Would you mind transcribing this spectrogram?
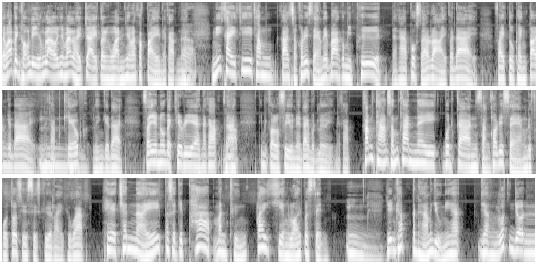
แต่ว่าเป็นของดีของเราใช่ไหมหายใจตอนกลางวันใช่ไหมเข้าไปนะครับนะครับนี่ใครที่ทำการสังเคราะห์ด้วยแสงได้บ้างก็มีพืชนะครับพวกสาหร่ายก็ได้ ไฟโตแพลงก์ตอนก็ได้นะครับอืม kelp อะไรอย่างนี้ก็ได้ไซยาโนแบคทีเรียนะครับครับนะที่มีคลอโรฟิลล์เนี่ยได้หมดเลยนะครับคำถามสำคัญในกระบวนการสังเคราะห์ด้วยแสงหรือโฟโตซิน h ซิสคืออะไรคือว่าเหตุชันไหนประสิทธิภาพมันถึงใกล้เคียงร้อยเปอร์เซ็นต์อืมยินครับปัญหามันอยู่นี่ฮะ อย่างรถยนต์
